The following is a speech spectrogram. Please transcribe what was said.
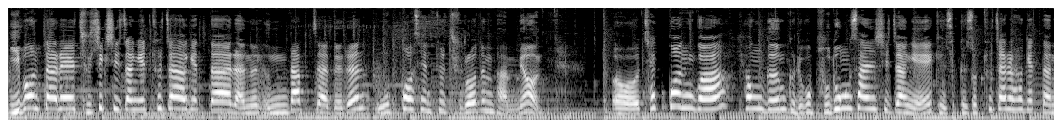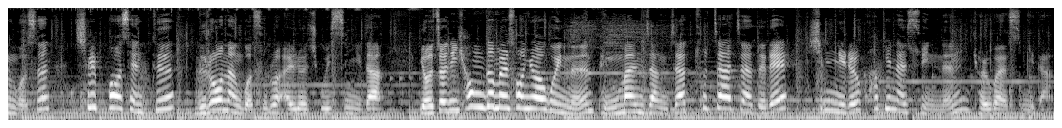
이번 달에 주식시장에 투자하겠다라는 응답자들은 5% 줄어든 반면 어, 채권과 현금 그리고 부동산 시장에 계속해서 투자를 하겠다는 것은 7% 늘어난 것으로 알려지고 있습니다. 여전히 현금을 선호하고 있는 백만장자 투자자들의 심리를 확인할 수 있는 결과였습니다.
